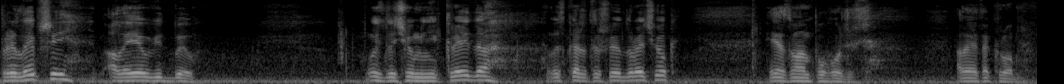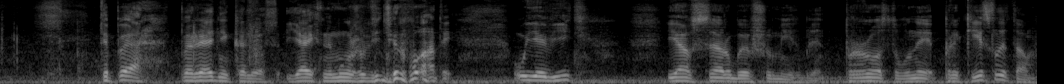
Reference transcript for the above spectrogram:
прилипший, але я його відбив. Ось для чого мені крейда. Ви скажете, що я дурачок. Я з вами погоджусь. Але я так роблю. Тепер передні колеса, я їх не можу відірвати. Уявіть, я все робив, що міг, блін. Просто вони прикисли там,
